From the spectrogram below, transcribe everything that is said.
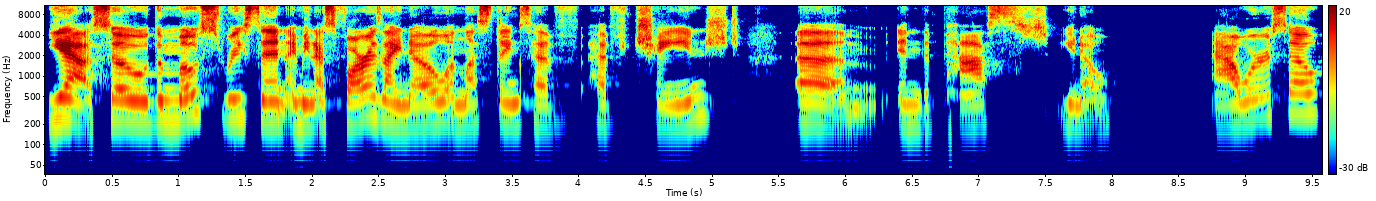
Yeah. So the most recent, I mean, as far as I know, unless things have have changed um, in the past, you know, hour or so.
